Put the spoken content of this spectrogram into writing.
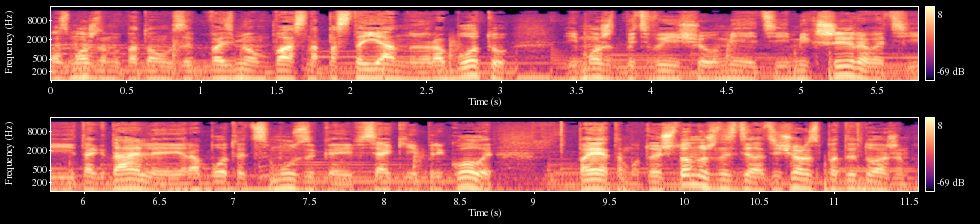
возможно, мы потом возьмем вас на постоянную работу. И, может быть, вы еще умеете и микшировать, и так далее, и работать с музыкой, и всякие приколы. Поэтому, то есть, что нужно сделать? Еще раз подытожим.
